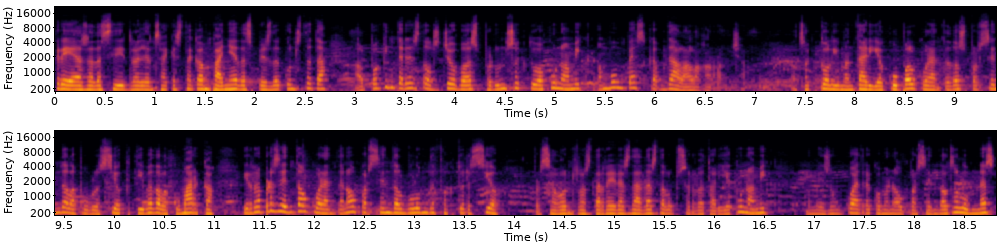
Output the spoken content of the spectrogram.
CREAS ha decidit rellençar aquesta campanya després de constatar el poc interès dels joves per un sector econòmic amb un pes capdalt a la Garrotxa. El sector alimentari ocupa el 42% de la població activa de la comarca i representa el 49% del volum de facturació, però segons les darreres dades de l'Observatori Econòmic, només un 4,9% dels alumnes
